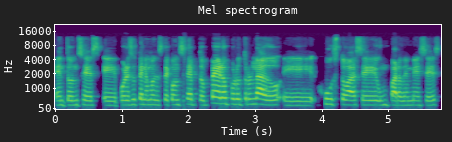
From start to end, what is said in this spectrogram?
Entonces, eh, por eso tenemos este concepto, pero por otro lado, eh, justo hace un par de meses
